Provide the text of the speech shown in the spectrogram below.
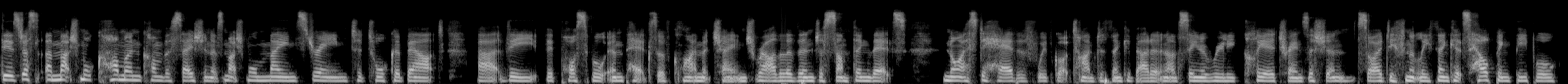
there's just a much more common conversation. It's much more mainstream to talk about uh, the the possible impacts of climate change rather than just something that's nice to have if we've got time to think about it. And i've seen a really clear transition. So i definitely think it's helping people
